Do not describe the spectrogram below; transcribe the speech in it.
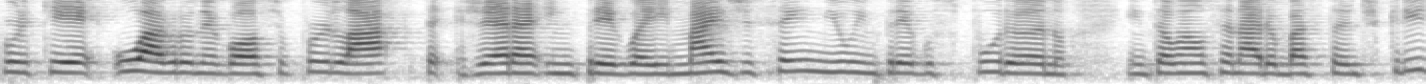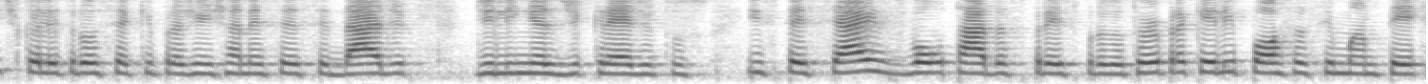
porque o agronegócio por lá gera emprego aí, mais de 100 mil empregos por ano. Então é um cenário bastante crítico. Ele trouxe aqui para a gente a necessidade de linhas de créditos especiais voltadas para esse produtor, para que ele possa se manter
